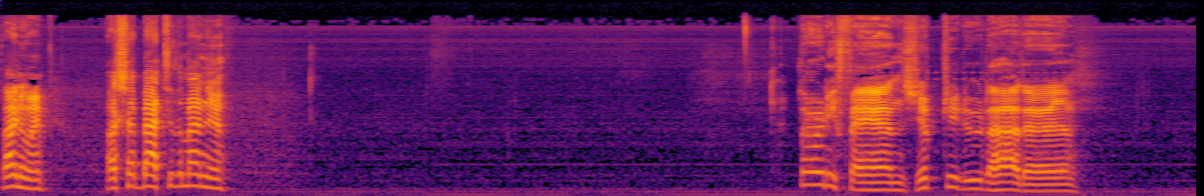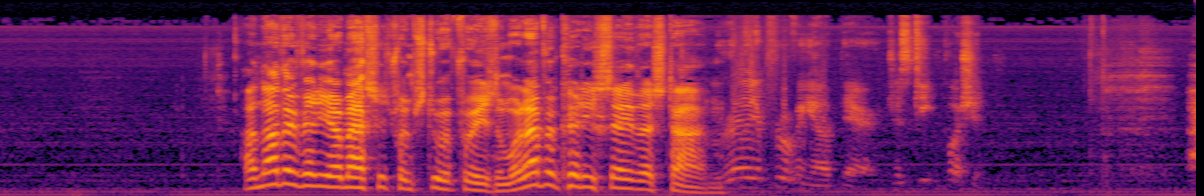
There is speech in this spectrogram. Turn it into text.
But anyway, let's head back to the menu. 30 fans, yip-de-doo-da-da. Another video message from Stuart Friesen. Whatever could he say this time? Really improving out there. Just keep pushing.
